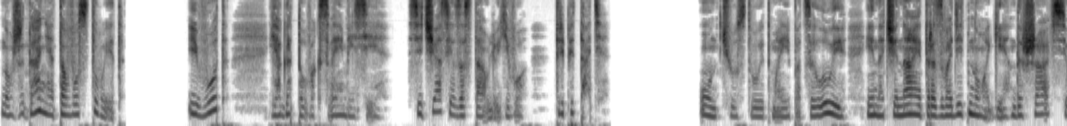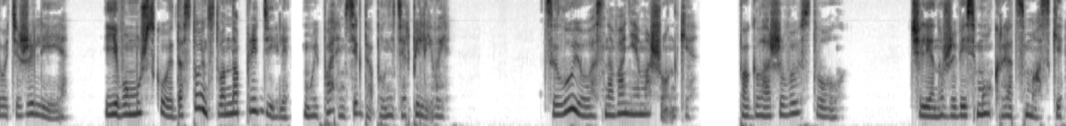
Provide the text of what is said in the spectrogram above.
но ожидание того стоит. И вот я готова к своей миссии. Сейчас я заставлю его трепетать. Он чувствует мои поцелуи и начинает разводить ноги, дыша все тяжелее. Его мужское достоинство на пределе. Мой парень всегда был нетерпеливый. Целую основание мошонки. Поглаживаю ствол. Член уже весь мокрый от смазки,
